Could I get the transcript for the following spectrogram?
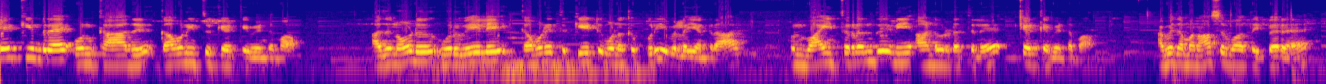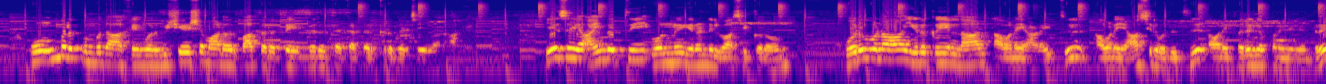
கேட்கின்ற உன் காது கவனித்து கேட்க வேண்டுமாம். அதனோடு ஒருவேளை கவனித்து கேட்டு உனக்கு புரியவில்லை என்றால் உன் வாய் திறந்து நீ ஆண்டவரிடத்தில் கேட்க வேண்டுமாம். அவ்விதமான ஆசீர்வாதத்தை பெற உங்களுக்கு முன்பதாக ஒரு விசேஷமான ஒரு பாத்திரத்தை நிறுத்த கத்தர் கிருபை செய்வாராக இயேசு ஐம்பத்தி ஒன்று இரண்டில் வாசிக்கிறோம். ஒருவனாய் இருக்கையில் நான் அவனை அழைத்து அவனை ஆசீர்வதித்து அவனை பெருக பண்ணினேன் என்று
